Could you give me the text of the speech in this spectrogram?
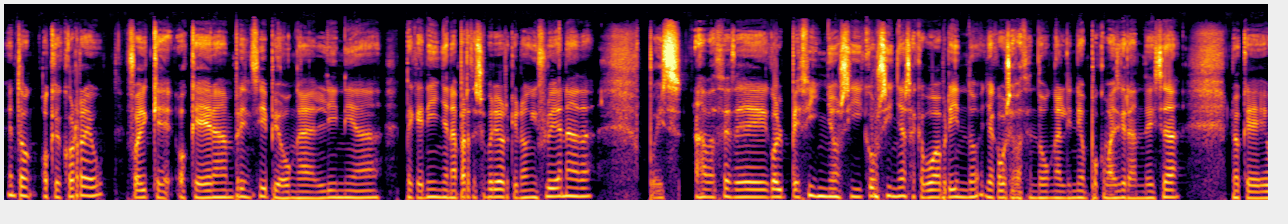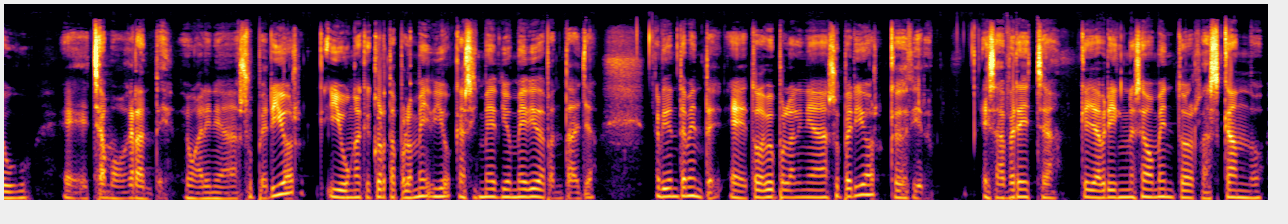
Entón, o que correu foi que o que era en principio unha liña pequeniña na parte superior que non influía nada, pois a base de golpeciños e cousiñas acabou abrindo e acabou se facendo unha liña un pouco máis grande xa no que eu eh, chamo grande. É unha liña superior e unha que corta polo medio, casi medio, medio da pantalla. Evidentemente, eh, todo veu pola liña superior, quero decir, esa brecha que lle abrín nese momento rascando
